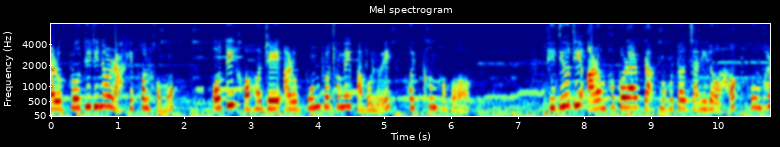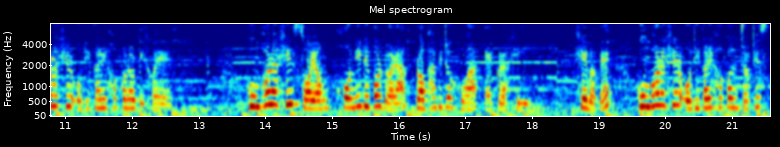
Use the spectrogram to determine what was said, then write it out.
আৰু প্ৰতিদিনৰ ৰাশিফলসমূহ অতি সহজেই আৰু পোনপ্ৰথমেই পাবলৈ সক্ষম হ'ব। ভিডিঅ'টি আৰম্ভ কৰাৰ প্ৰাক মুহূৰ্তত জানি লওঁ আহক কুম্ভ ৰাশিৰ অধিকাৰীসকলৰ বিষয়ে। কুম্ভ ৰাশি স্বয়ং শনিদেৱৰ দ্বাৰা প্ৰভাৱিত হোৱা এক ৰাশি। সেইবাবে কুম্ভ ৰাশিৰ অধিকাৰীসকল যথেষ্ট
